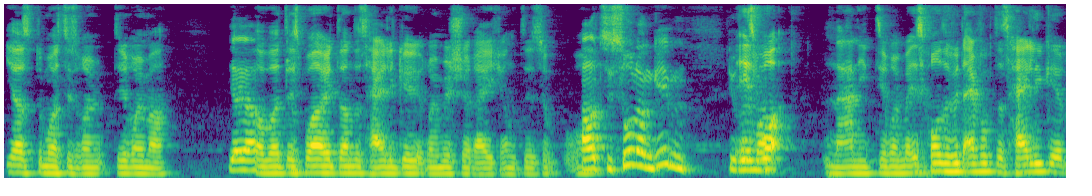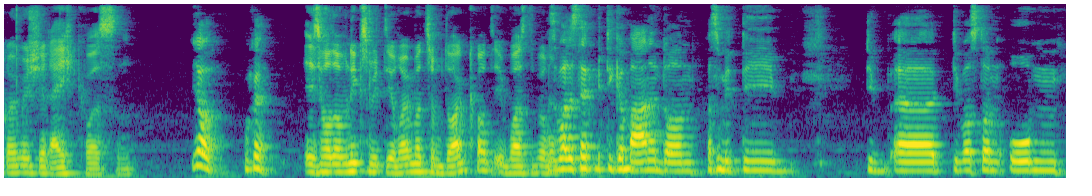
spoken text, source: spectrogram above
ja, du machst das Röm, die Römer. Ja, ja. Aber das war halt dann das heilige römische Reich und das. Hat sich so lange gegeben. die es Römer. war. Nein, nicht die Römer. Es hat halt einfach das heilige römische Reich geheißen. Ja, okay. Es hat aber nichts mit den Römern zum Tag gehabt. Ich weiß nicht warum. Also war das nicht mit den Germanen dann, also mit die, die, äh, die was dann oben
